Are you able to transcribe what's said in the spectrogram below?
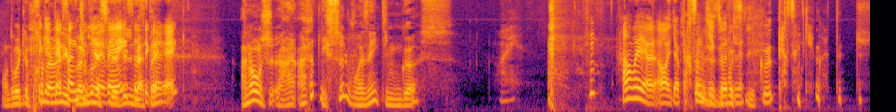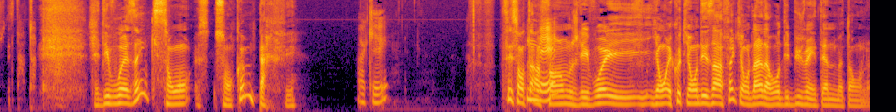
On doit être a probablement les premiers à se lever le matin. correct. Ah non, je- en fait, les seuls voisins qui me gossent. Ah alors, il n'y a personne qui écoute, s'ils écoutent. Personne qui écoute. J'ai des voisins qui sont, sont comme parfaits. OK. Tu sais, ils sont en Mais- forme, je les vois, ils, ils ont, écoute, ils ont des enfants qui ont l'air d'avoir début vingtaine, mettons, là.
